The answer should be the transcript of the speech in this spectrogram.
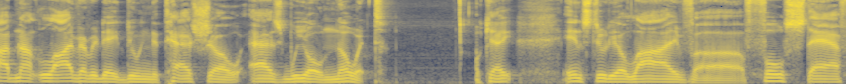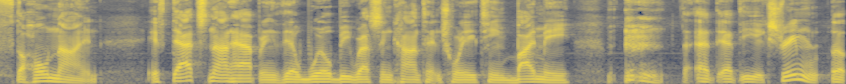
I'm not live every day doing the Taz show as we all know it, okay, in studio live, uh, full staff, the whole nine. If that's not happening, there will be wrestling content in 2018 by me at, at the extreme uh,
